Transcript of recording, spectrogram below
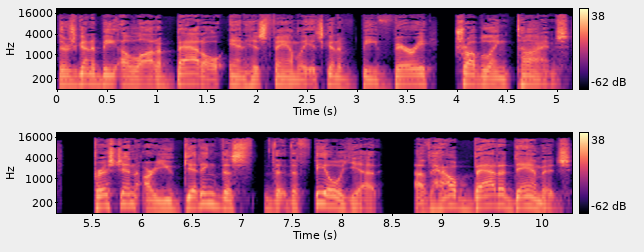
there's going to be a lot of battle in his family. It's going to be very troubling times. Christian, are you getting this the, the feel yet of how bad a damage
